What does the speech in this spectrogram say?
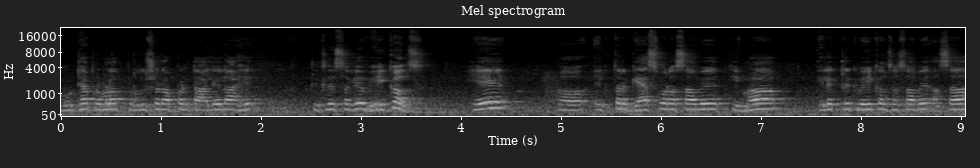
मोठ्या प्रमाणात प्रदूषण आपण टाळलेलं आहे. तिथले सगळे व्हेकल्स हे एकतर गॅसवर असावेत किंवा इलेक्ट्रिक व्हेकल्स असावे असा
